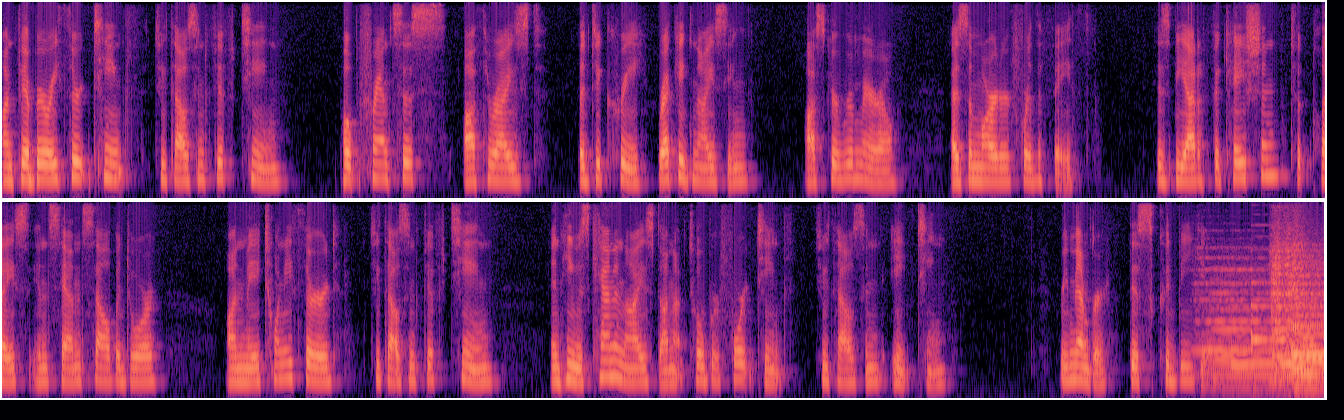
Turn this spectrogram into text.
On February 13, 2015, Pope Francis authorized a decree recognizing Oscar Romero as a martyr for the faith. His beatification took place in San Salvador on May 23, 2015, and he was canonized on October 14, 2018. Remember, this could be you.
